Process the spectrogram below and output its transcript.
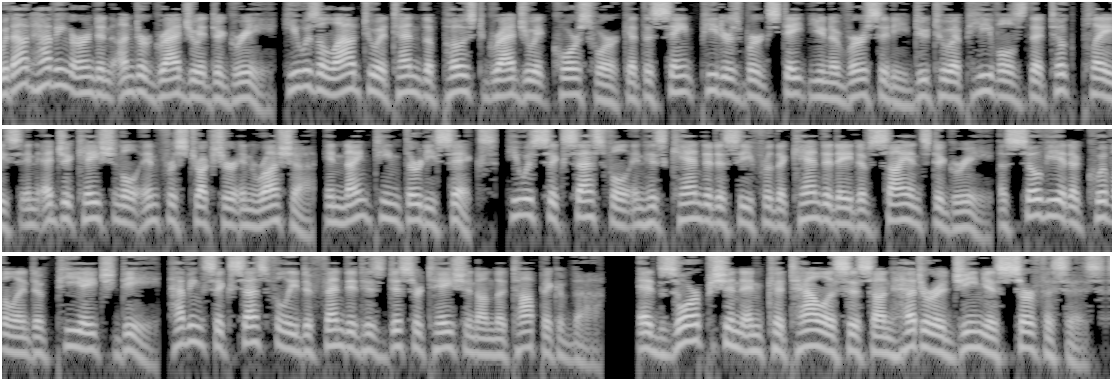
Without having earned an undergraduate degree, he was allowed to attend the postgraduate coursework at the St. Petersburg State University due to upheavals that took place in educational infrastructure in Russia. In 1936, he was successful in his candidacy for the Candidate of Science degree, a Soviet equivalent of PhD, having successfully defended his dissertation on the topic of the adsorption and catalysis on heterogeneous surfaces.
